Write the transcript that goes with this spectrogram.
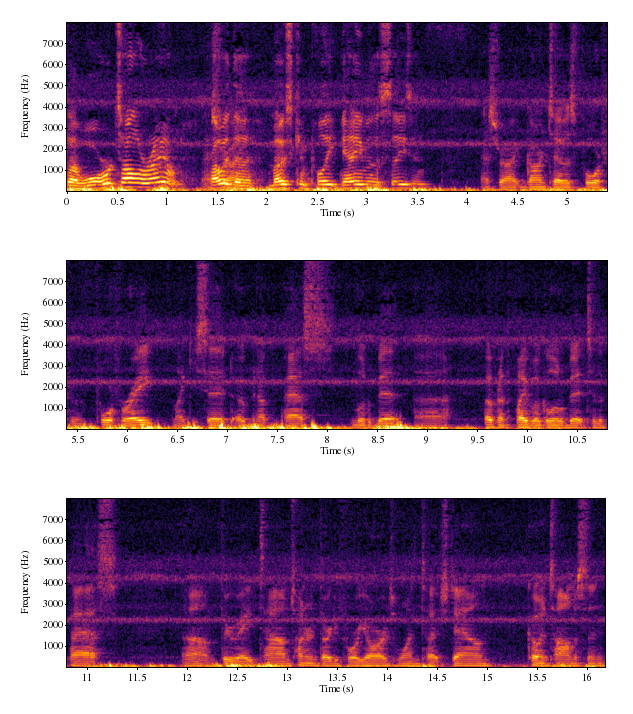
So awards all around. That's Probably right. the most complete game of the season. That's right. Garnto is four for four for eight. Like you said, open up the pass a little bit, uh, open up the playbook a little bit to the pass. Um, through eight times, 134 yards, one touchdown. Cohen Thomason,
